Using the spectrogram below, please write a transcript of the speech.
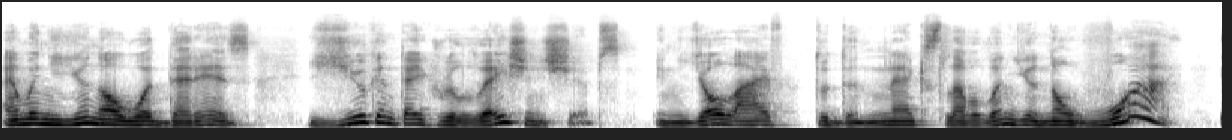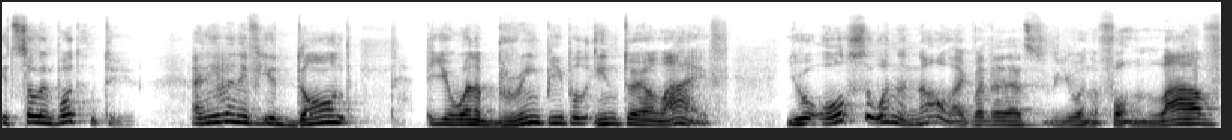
And when you know what that is, you can take relationships in your life to the next level when you know why it's so important to you. And even if you don't, you want to bring people into your life, you also want to know, like whether that's you want to fall in love,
